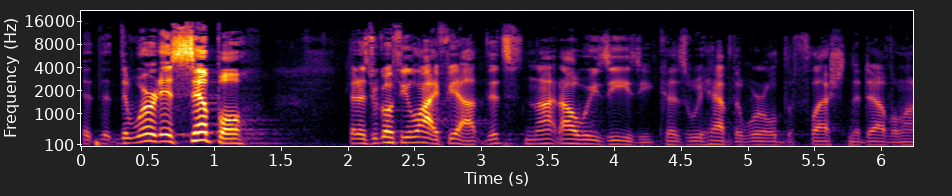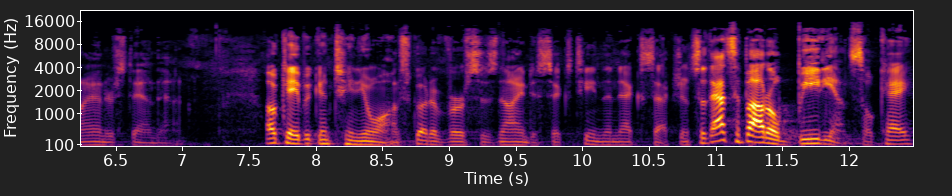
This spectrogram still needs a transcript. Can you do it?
The, the word is simple, but as we go through life, yeah, it's not always easy because we have the world, the flesh, and the devil, and I understand that. Okay, but continue on. Let's go to verses 9 to 16, the next section. So that's about obedience, okay?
